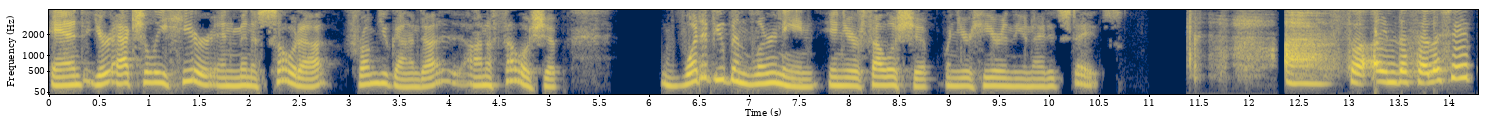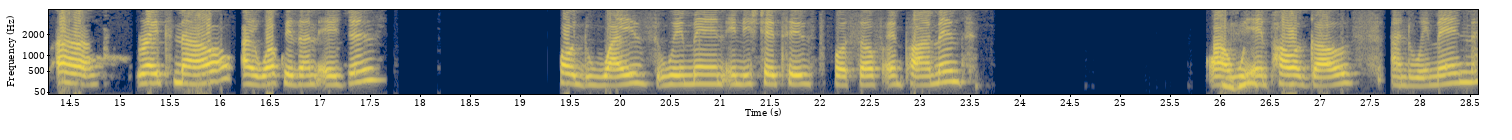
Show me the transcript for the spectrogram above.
and you're actually here in minnesota from uganda on a fellowship. What have you been learning in your fellowship when you're here in the United States? Uh, so in the fellowship, uh, right now I work with an agency called Wise Women Initiatives for Self Empowerment. Uh, mm-hmm. We empower girls and women,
